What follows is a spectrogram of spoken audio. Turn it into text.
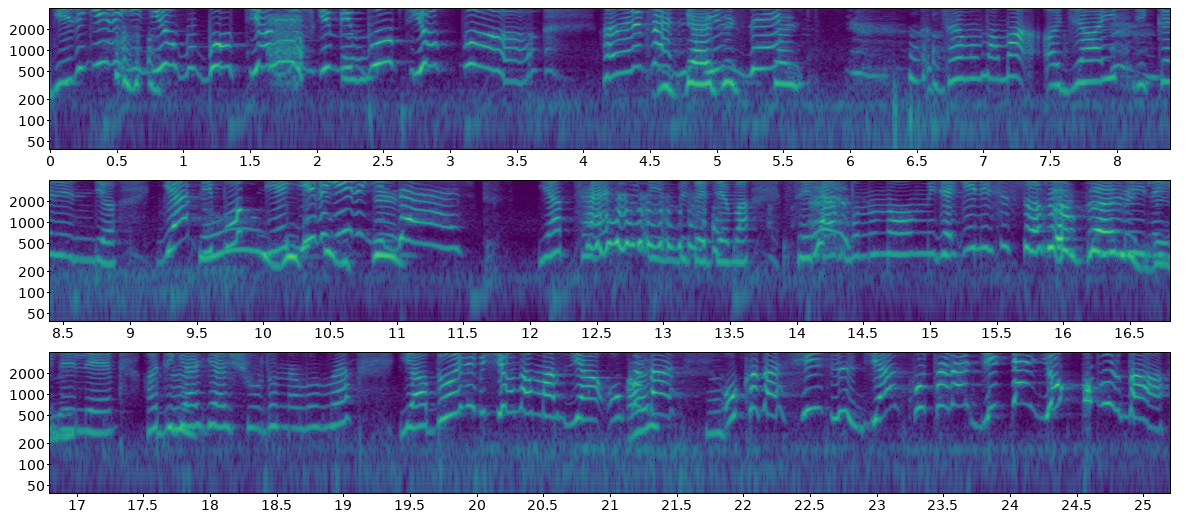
Geri geri gidiyor bu bot ya. Düzgün bir bot yok mu? Hanımefendi siz de Gerçekten. tamam ama acayip dikkat edin diyor. Ya bir Ya, bot niye gitti, geri geri gitti. gider? Ya ters mi bindik acaba? Selam bunun olmayacak. En iyisi tahtalarıyla gidelim. gidelim. Hadi gel gel şuradan alalım. Ya böyle bir şey olamaz ya. O Ay, kadar o kadar şeysiniz. Can kurtaran cidden yok mu burada?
